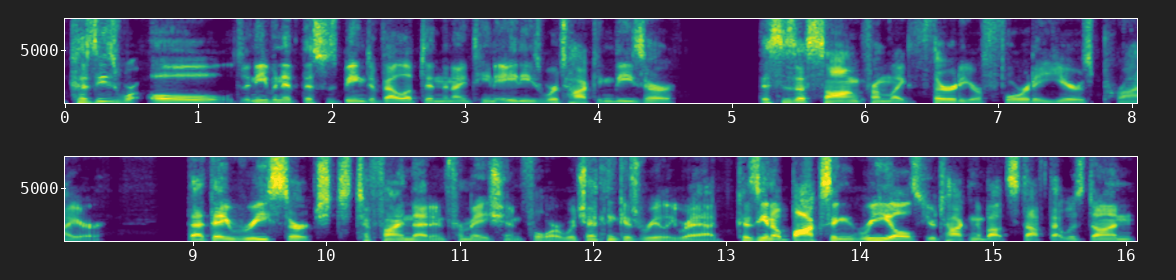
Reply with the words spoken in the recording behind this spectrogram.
because these were old, and even if this was being developed in the 1980s, we're talking these are this is a song from like 30 or 40 years prior that they researched to find that information for, which I think is really rad. Because you know, boxing reels, you're talking about stuff that was done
